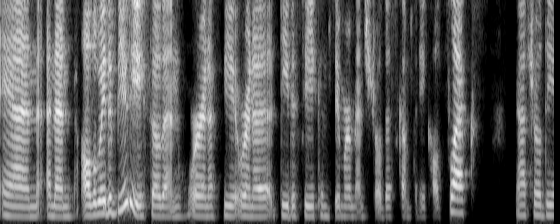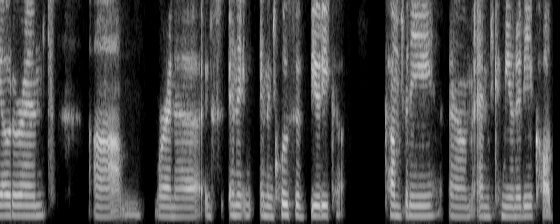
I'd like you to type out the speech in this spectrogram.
and and then all the way to beauty. So then we're in a few we're in a D2C consumer menstrual disc company called Flex natural deodorant. Um, we're in a an, an inclusive beauty company um, and community called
